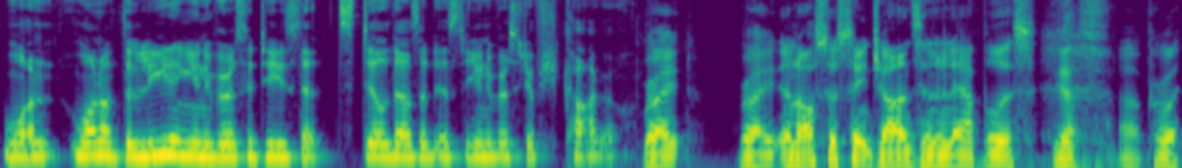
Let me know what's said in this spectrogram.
one one of the leading universities that still does it is the University of Chicago. Right, right, and also St. John's in Annapolis. Yes. Uh. But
